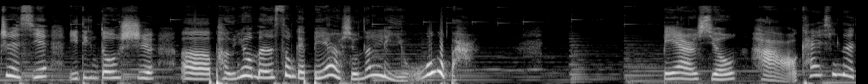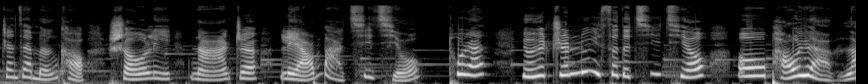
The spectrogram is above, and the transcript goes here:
这些一定都是呃朋友们送给比尔熊的礼物吧？比尔熊好开心的站在门口，手里拿着两把气球。突然，有一只绿色的气球哦跑远了。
